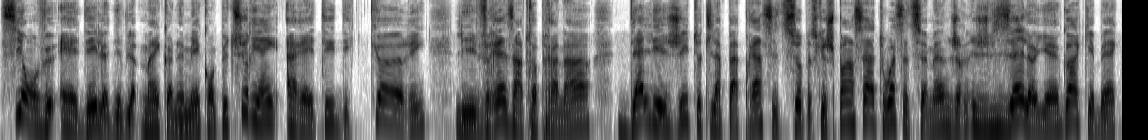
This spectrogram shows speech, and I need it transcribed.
si on veut aider le développement économique, on peut-tu rien arrêter d'écœurer les vrais entrepreneurs, d'alléger toute la paperasse et tout ça? Parce que je pensais à toi cette semaine, je, lisais, là, il y a un gars à Québec,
